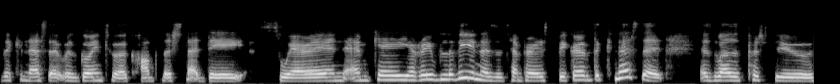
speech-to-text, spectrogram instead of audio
the Knesset was going to accomplish that day swear in MK Yariv Levin as a temporary Speaker of the Knesset, as well as push through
